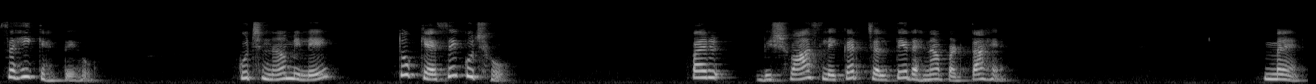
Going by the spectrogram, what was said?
सही कहते हो। कुछ न मिले तो कैसे कुछ हो? पर विश्वास लेकर चलते रहना पड़ता है। मैं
